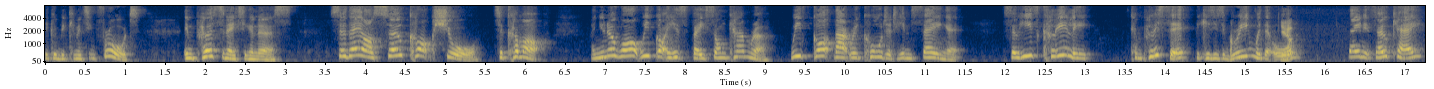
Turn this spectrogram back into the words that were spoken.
He could be committing fraud, impersonating a nurse. So, they are so cocksure to come up. And you know what? We've got his face on camera. We've got that recorded, him saying it. So, he's clearly complicit because he's agreeing with it all, Yep. saying it's okay.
